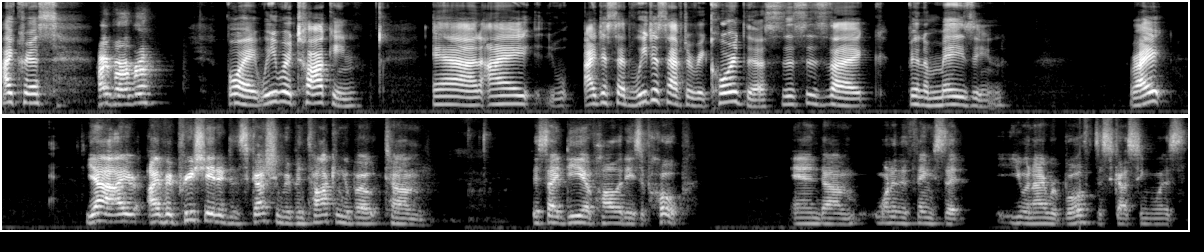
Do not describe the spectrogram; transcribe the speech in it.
Hi, Chris. Hi, Barbara. Boy, we were talking and I I just said we just have to record this. This is like been amazing, right? Yeah, I, I've appreciated the discussion. We've been talking about um, this idea of holidays of hope. And um, one of the things that you and I were both discussing was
